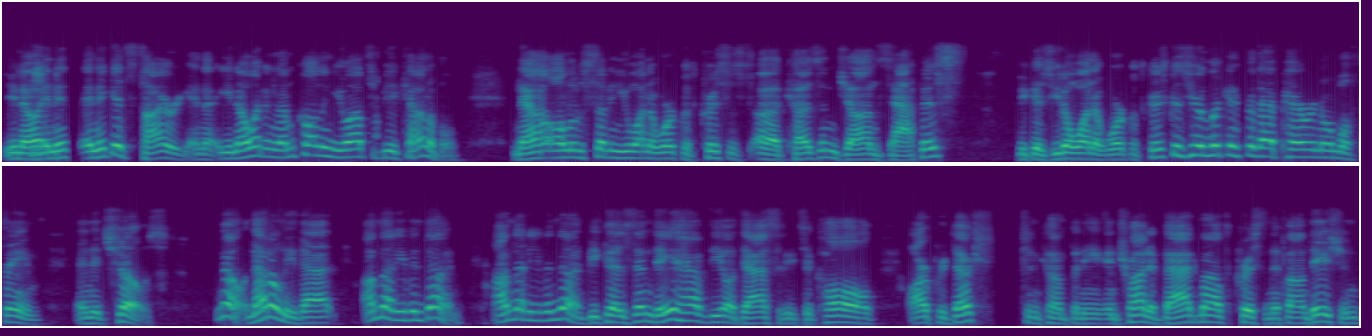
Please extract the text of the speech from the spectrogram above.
You know, yeah. and it and it gets tiring. And uh, you know what? And I'm calling you out to be accountable. Now all of a sudden you want to work with Chris's uh, cousin, John Zaffis because you don't want to work with Chris because you're looking for that paranormal fame and it shows. No, not only that, I'm not even done. I'm not even done because then they have the audacity to call our production company and try to badmouth Chris and the foundation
